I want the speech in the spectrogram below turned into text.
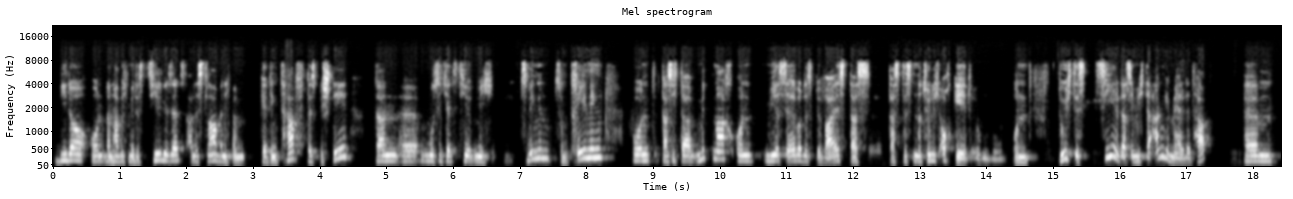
wieder und dann habe ich mir das Ziel gesetzt, alles klar, wenn ich beim Getting Tough das bestehe, dann äh, muss ich jetzt hier mich zwingen zum Training und dass ich da mitmache und mir selber das beweist, dass, dass das natürlich auch geht irgendwo. Und durch das Ziel, dass ich mich da angemeldet habe, ähm,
